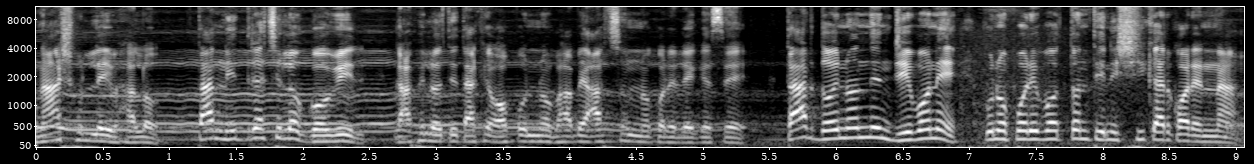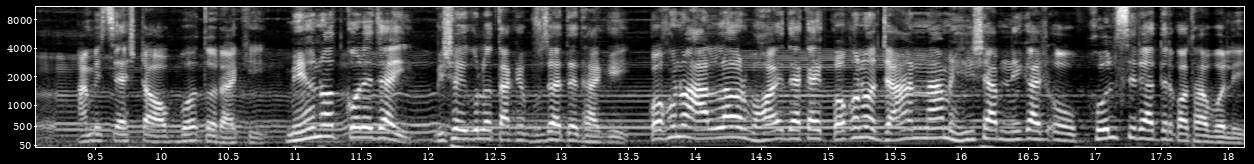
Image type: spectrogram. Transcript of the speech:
না শুনলেই ভালো। তার নিদ্রা ছিল গভীর। গাফিলতি তাকে অপূর্ণভাবে আচ্ছন্ন করে রেখেছে। তার দৈনন্দিন জীবনে কোনো পরিবর্তন তিনি স্বীকার করেন না। আমি চেষ্টা অব্যাহত রাখি। মেহনত করে যাই, বিষয়গুলো তাকে বুঝাতে থাকি। কখনো আল্লাহর ভয় দেখাই কখনো জাহান নাম হিসাব নিকাশ ও ফুলসিরাতের কথা বলি।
